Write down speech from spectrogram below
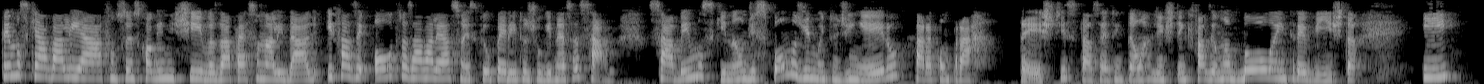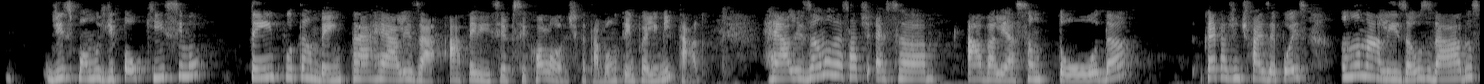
Temos que avaliar funções cognitivas da personalidade e fazer outras avaliações que o perito julgue necessário. Sabemos que não dispomos de muito dinheiro para comprar testes, tá certo? Então a gente tem que fazer uma boa entrevista e dispomos de pouquíssimo tempo também para realizar a perícia psicológica, tá bom? O tempo é limitado. Realizamos essa, essa avaliação toda, o que é que a gente faz depois? Analisa os dados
